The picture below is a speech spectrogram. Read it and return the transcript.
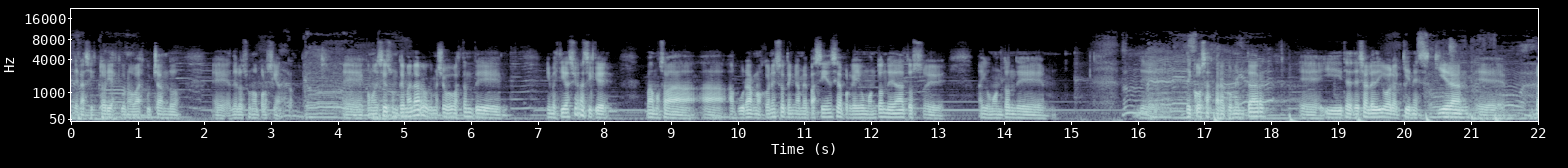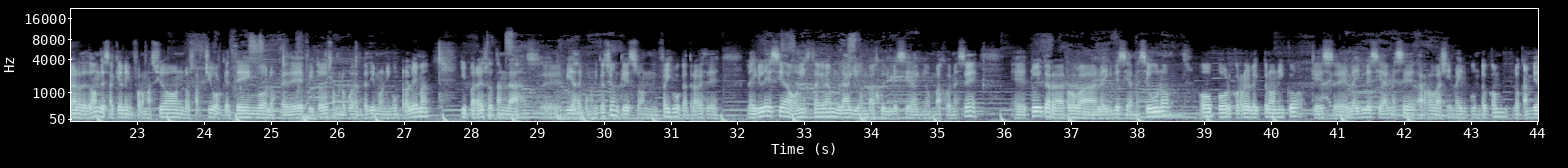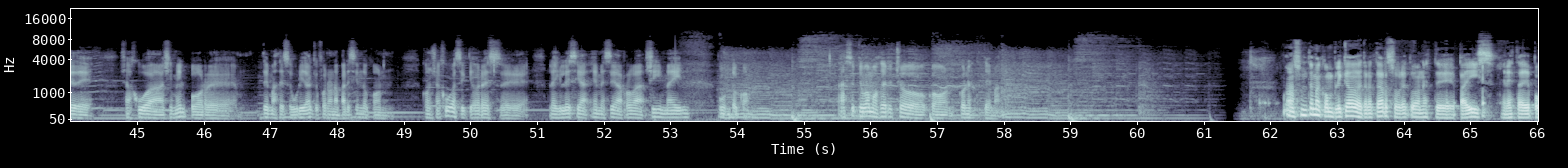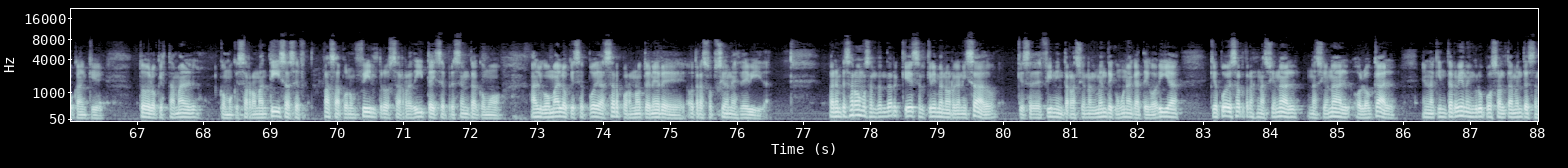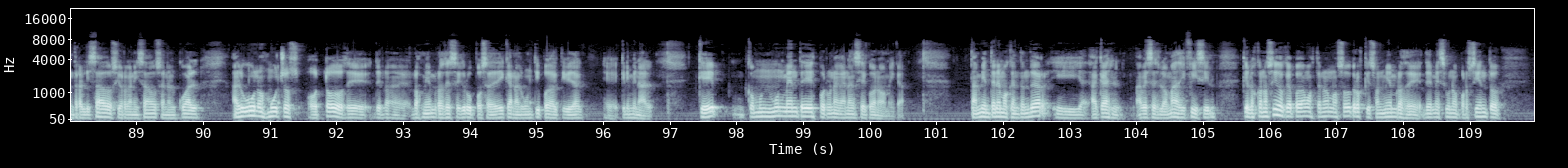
las historias que uno va escuchando eh, de los 1%. como decía, es un tema largo que me llevó bastante investigación, así que vamos a, apurarnos con eso, ténganme paciencia porque hay un montón de datos, hay un montón de, de, de cosas para comentar eh, y desde ya le digo a quienes quieran eh, ver de dónde saqué la información, los archivos que tengo, los PDF y todo eso, me lo pueden pedir, no ningún problema. Y para eso están las eh, vías de comunicación, que son Facebook a través de la iglesia o Instagram, la guion bajo iglesia guion bajo MC, Twitter arroba la iglesia MC1 o por correo electrónico que es la iglesia MC arroba gmail.com. Lo cambié de Yahoo a Gmail por temas de seguridad que fueron apareciendo con, con Yahoo, así que ahora es eh, la iglesia mc.gmail.com. Así que vamos derecho con, con este tema. Bueno, es un tema complicado de tratar, sobre todo en este país, en esta época en que todo lo que está mal como que se romantiza, se pasa por un filtro, se redita y se presenta como algo malo que se puede hacer por no tener eh, otras opciones de vida. Para empezar vamos a entender qué es el crimen organizado, que se define internacionalmente como una categoría que puede ser transnacional, nacional o local, en la que intervienen grupos altamente centralizados y organizados en el cual algunos, muchos o todos de, los miembros de ese grupo se dedican a algún tipo de actividad eh, criminal, que comúnmente es por una ganancia económica. También tenemos que entender, y acá es a veces lo más difícil, que los conocidos que podamos tener nosotros, que son miembros de, MS1%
